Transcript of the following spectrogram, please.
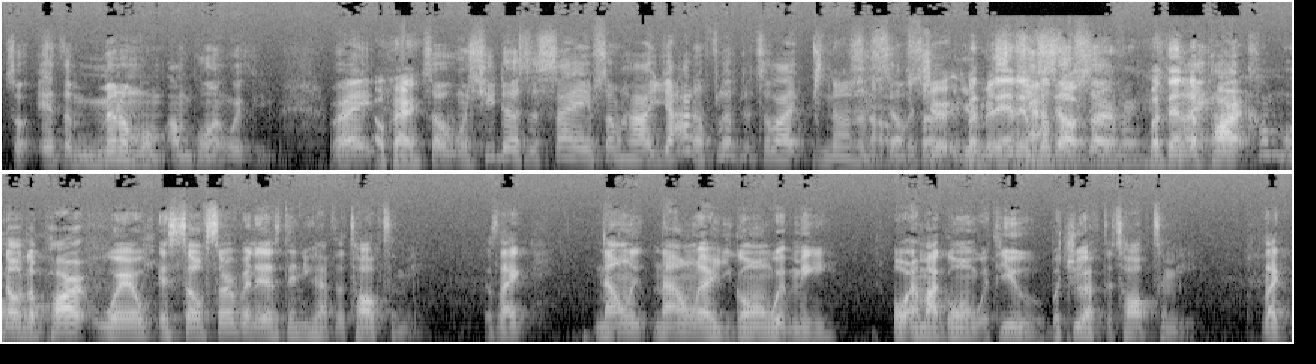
So at the minimum, I'm going with you. Right. Okay. So when she does the same, somehow y'all done flipped it to like No, no, she's no. But self-serving. you're- you're But missing then it was self-serving. But then the part, like, come no, the part where it's self-serving is then you have to talk to me. It's like not only not only are you going with me, or am I going with you, but you have to talk to me. Like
